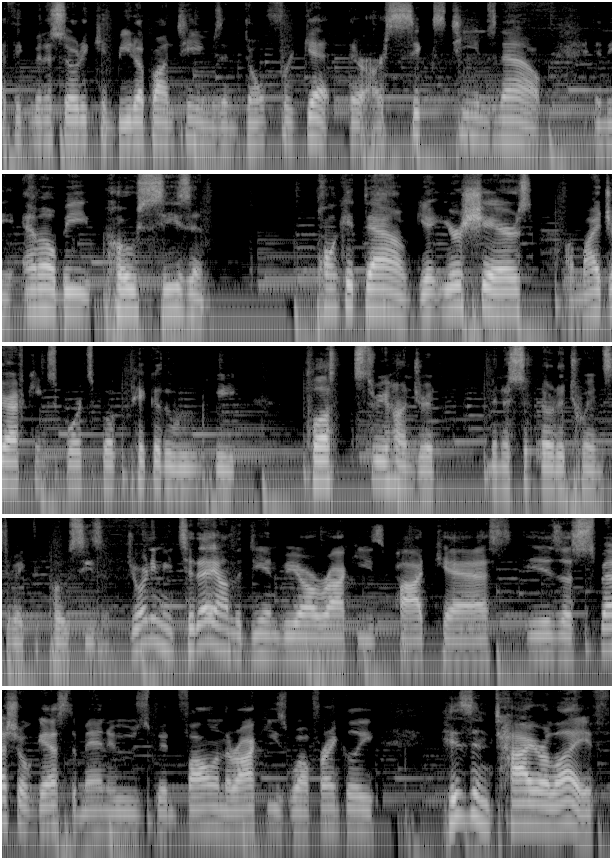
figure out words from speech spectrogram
I think Minnesota can beat up on teams. And don't forget, there are six teams now in the MLB postseason. Plunk it down. Get your shares on my DraftKings Sportsbook pick of the week, plus 300 Minnesota Twins to make the postseason. Joining me today on the DNVR Rockies podcast is a special guest, a man who's been following the Rockies, well, frankly, his entire life.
